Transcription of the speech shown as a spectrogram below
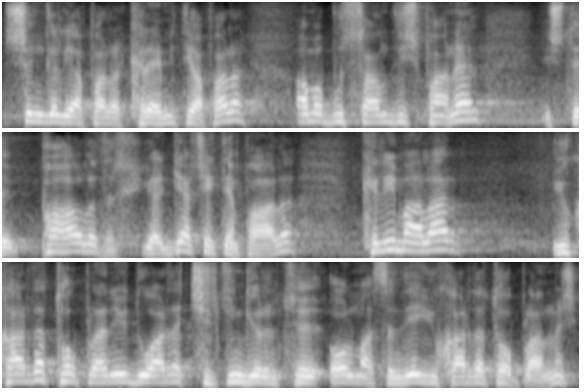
Şıngıl yaparlar, kremit yaparlar. Ama bu sandviç panel işte pahalıdır. Yani gerçekten pahalı. Klimalar yukarıda toplanıyor. Duvarda çirkin görüntü olmasın diye yukarıda toplanmış.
